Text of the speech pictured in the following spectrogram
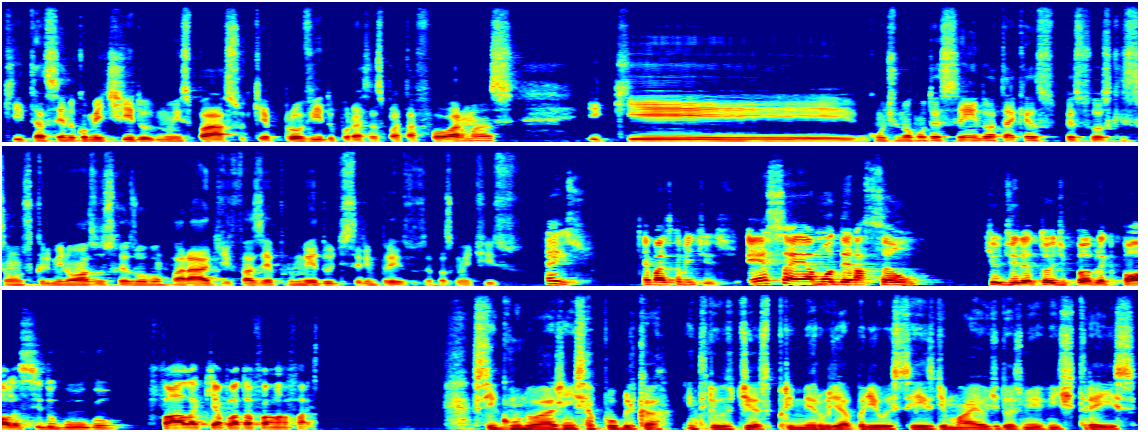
que está sendo cometido num espaço que é provido por essas plataformas e que continua acontecendo até que as pessoas que são os criminosos resolvam parar de fazer por medo de serem presos. É basicamente isso. É isso. É basicamente isso. Essa é a moderação que o diretor de Public Policy do Google fala que a plataforma faz. Segundo a agência pública, entre os dias 1 de abril e 6 de maio de 2023,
